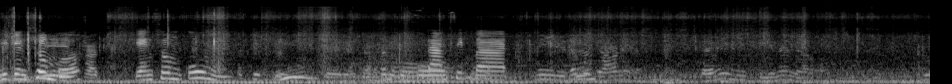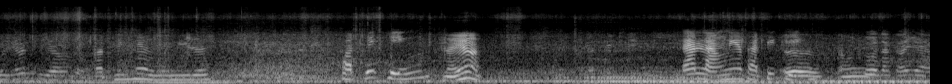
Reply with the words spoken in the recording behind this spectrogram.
นี่แกงส้มเหรอผัดแกงส้มกุ้งพริกสีเจอเลยครับสามสิบบาทมีอยู่ทั้งเมื่อเช้าเนี่ย แต่ไม่มีสีนั่นแหละดูเนื้อเดียวเนี่ยผัดแห้งๆไม่มีเลย ผัดพริกขิง ไหนอะด้านหลังเนี่ยผัดพริกเอขิงอเอาโทษนะคะยา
